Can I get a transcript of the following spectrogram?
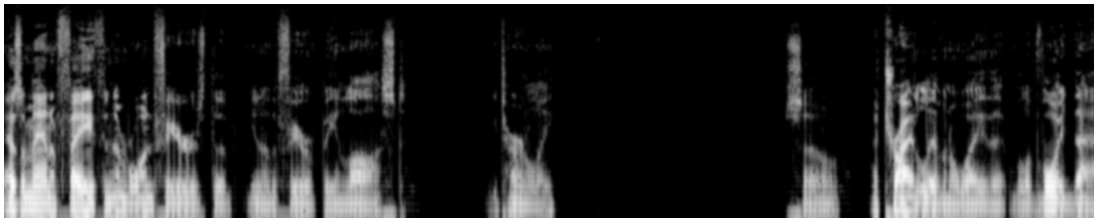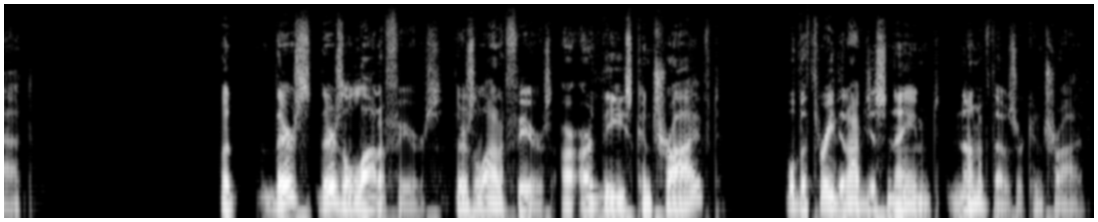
As a man of faith the number one fear is the you know the fear of being lost eternally. So i try to live in a way that will avoid that there's there's a lot of fears there's a lot of fears are are these contrived well, the three that I've just named, none of those are contrived.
